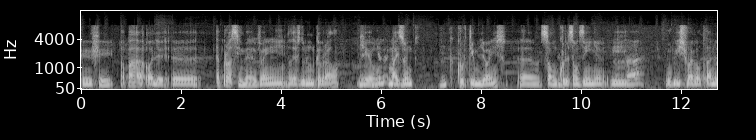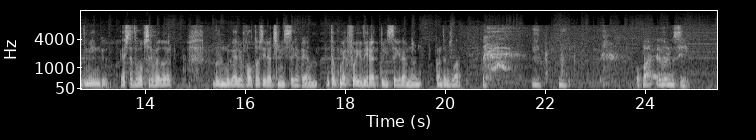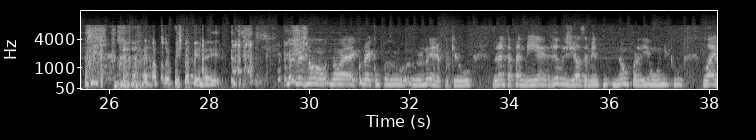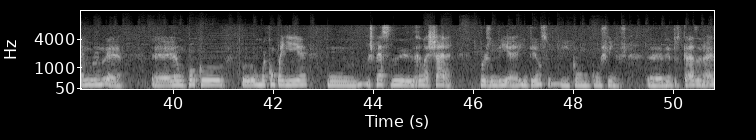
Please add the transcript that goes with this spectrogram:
enfim. Opa, olha, ah, a próxima vem, aliás, do Nuno Cabral, que é o, mais um que, que curtiu milhões. ah, só um coraçãozinho e Ah, o bicho vai voltar no domingo. Esta do Observador. Bruno Nogueira volta aos diretos no Instagram. Então, como é que foi o direto do Instagram, Nuno? Conta-nos lá. opa, adormeci. Epá, valeu mesmo a pena. Mas, mas não, não, é, não é culpa do do Bruno Nogueira, porque eu, durante a pandemia, religiosamente não perdi um único live do Bruno Nogueira. Eh, Era um pouco eh, uma companhia, um- uma espécie de relaxar depois de um dia intenso e com, com os filhos eh, dentro de casa, não é?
